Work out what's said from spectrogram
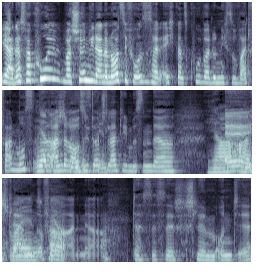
Ja, das war cool. War schön wieder an der Nordsee. Für uns ist halt echt ganz cool, weil du nicht so weit fahren musst. Ne? Ja, Andere stimmt, aus Süddeutschland, die müssen da Ja, echt lang Arschweit. Ja. fahren. Ja. das ist äh, schlimm. Und äh,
